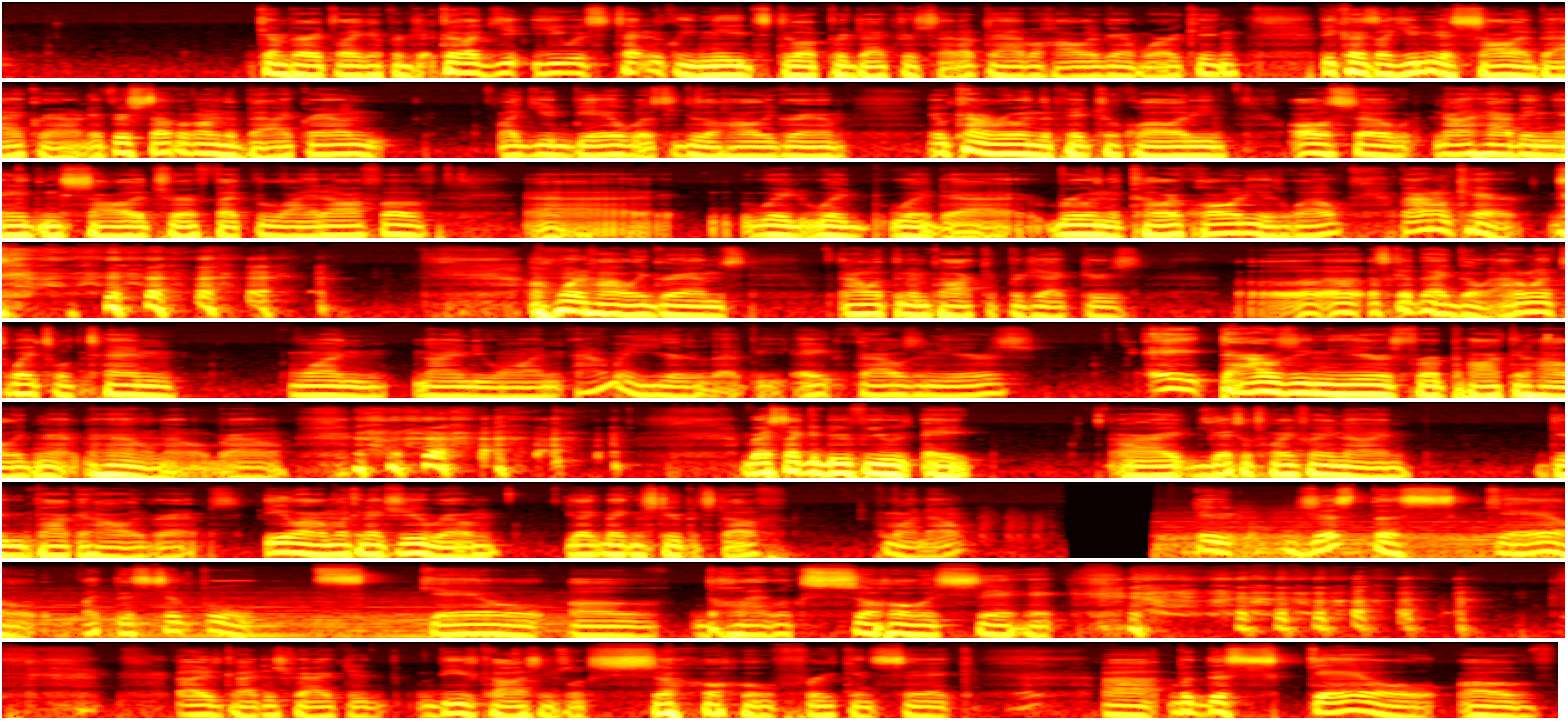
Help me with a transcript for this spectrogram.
compared to like a project because like you, you would technically need still a projector setup to have a hologram working because like you need a solid background. If you're stuck on the background like you'd be able to see through the hologram. It would kind of ruin the picture quality. Also not having anything solid to reflect the light off of uh, would would would uh, ruin the color quality as well but i don't care. I want holograms. I want them in pocket projectors Uh, let's get that going. I don't have to wait till 10 191. How many years would that be? 8,000 years? 8,000 years for a pocket hologram. Hell no, bro. Best I can do for you is 8. All right, you get till 2029. Give me pocket holograms. Elon, I'm looking at you, bro. You like making stupid stuff? Come on now. Dude, just the scale, like the simple scale of Oh, that looks so sick. I just got distracted. These costumes look so freaking sick. Uh, but the scale of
